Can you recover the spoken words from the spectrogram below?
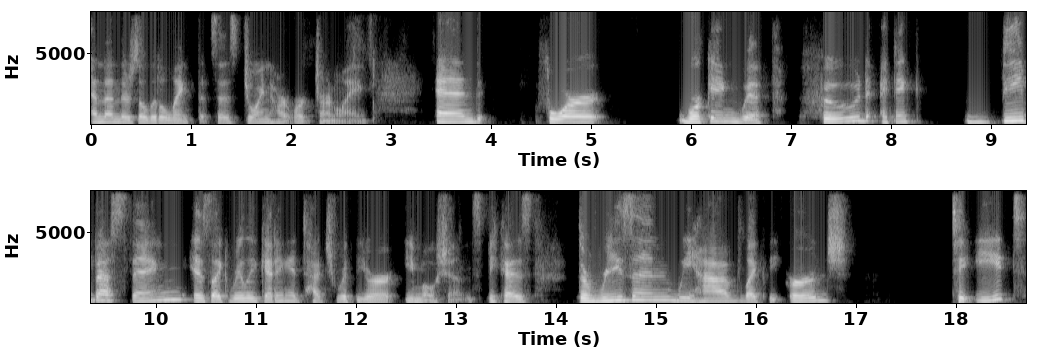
and then there's a little link that says join Heartwork Journaling. And for working with food, I think the best thing is like really getting in touch with your emotions because the reason we have like the urge to eat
